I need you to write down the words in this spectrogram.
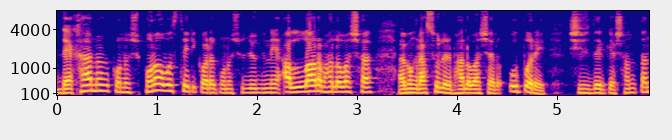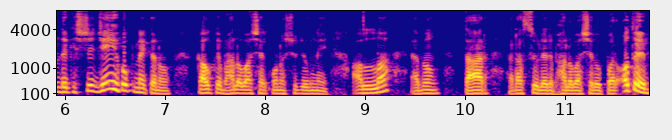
দেখানোর কোনো কোনো অবস্থায় এটি করার কোনো সুযোগ নেই। আল্লাহর ভালোবাসা এবং রাসুলের ভালোবাসার উপরে শিশুদেরকে, সন্তানদেরকে, সে যেই হোক না কেন, কাউকে ভালোবাসার কোনো সুযোগ নেই। আল্লাহ এবং তার রাসুলের ভালোবাসার উপর। অতএব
